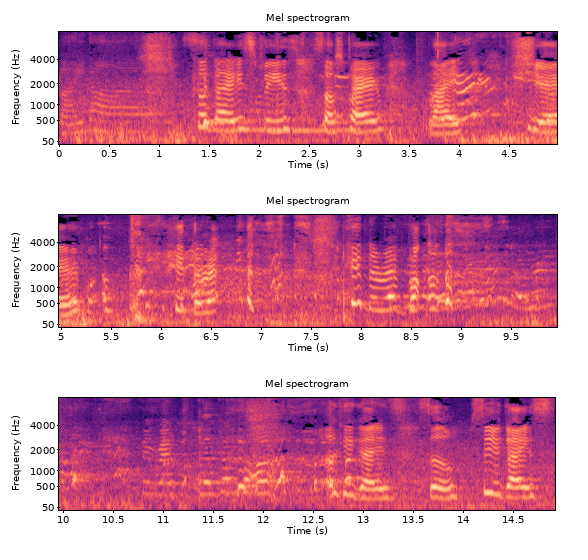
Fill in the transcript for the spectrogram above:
Bye guys. So guys, please subscribe, like, share, hit the red, hit the red button. okay guys, so see you guys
